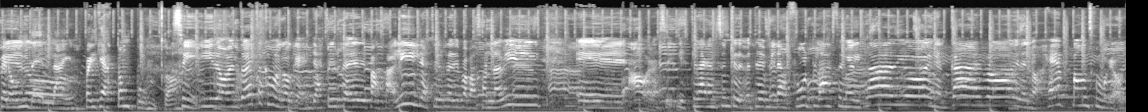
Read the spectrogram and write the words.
Pero un deadline, porque hasta un punto. Sí, y de momento esto es como que, ok, ya estoy ready para salir, ya estoy ready para pasarla bien. Eh, ahora sí, y esta es la canción que de mirar full blast en el radio, en el carro, y de los headphones, como que, ok.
